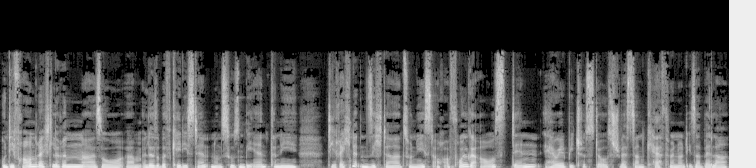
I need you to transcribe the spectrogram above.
Und die Frauenrechtlerinnen, also ähm, Elizabeth Cady Stanton und Susan B. Anthony, die rechneten sich da zunächst auch Erfolge aus, denn Harriet Beecher Stowes Schwestern Catherine und Isabella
